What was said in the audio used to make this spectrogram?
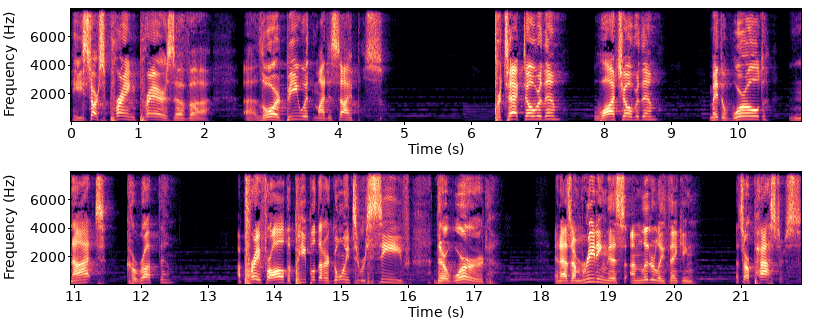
he starts praying prayers of, uh, uh, Lord, be with my disciples, protect over them, watch over them, may the world not corrupt them. I pray for all the people that are going to receive their word. And as I'm reading this, I'm literally thinking, that's our pastors.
